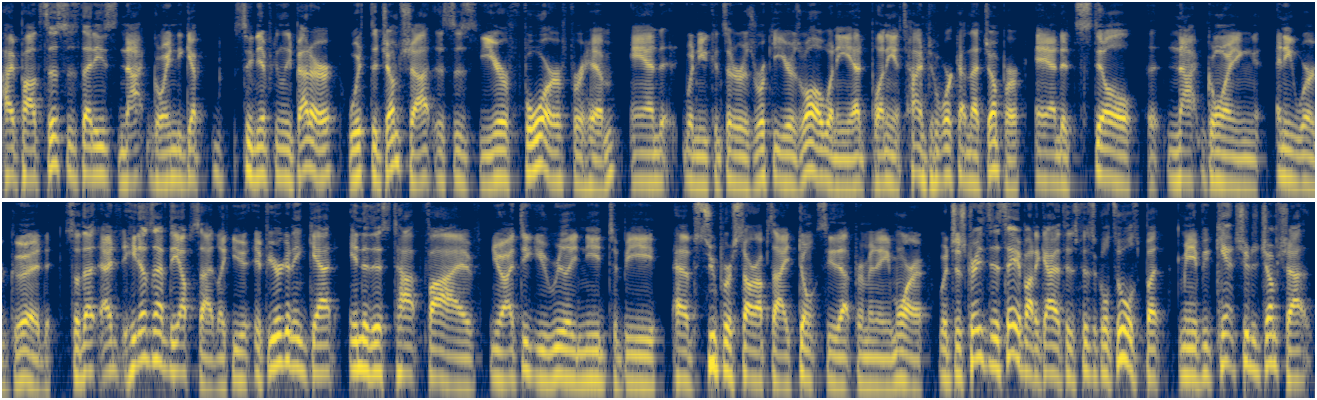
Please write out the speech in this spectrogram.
hypothesis is that he's not going to get significantly better with the jump shot. This is year four for him. And when you consider his rookie year as well, when he had plenty of time to work on that jumper, and it's still not going anywhere good. So that I, he doesn't have the upside. Like you, if you're going to get into this top five, you know, I think you really need to be have superstar upside. I don't see that from him anymore, which is crazy to say about a guy with his physical tools. But I mean, if you can't shoot a jump shot,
